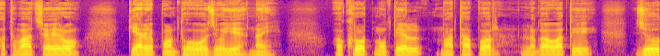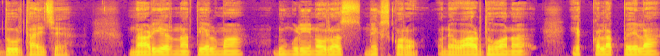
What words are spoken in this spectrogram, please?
અથવા ચહેરો ક્યારે પણ ધોવો જોઈએ નહીં. અખરોટનું તેલ માથા પર લગાવવાથી જો દૂર થાય છે. નાળિયેરના તેલમાં ડુંગળીનો રસ મિક્સ કરો અને વાળ ધોવાના એક કલાક પહેલાં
